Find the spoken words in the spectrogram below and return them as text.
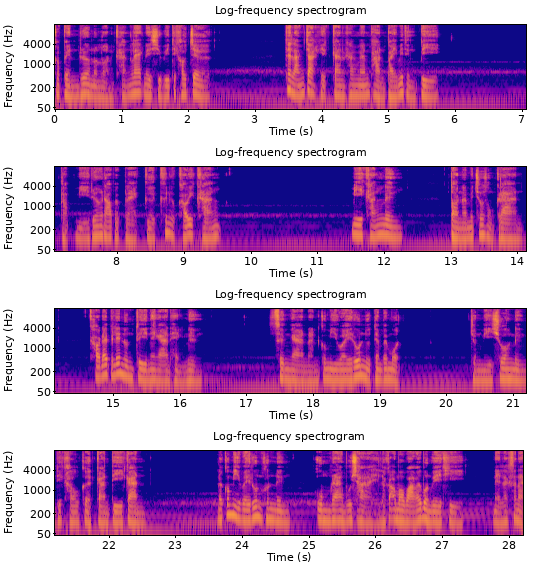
ก็เป็นเรื่องหลอนๆครั้งแรกในชีวิตที่เขาเจอ แต่หลังจากเหตุการณ์ครั้งนั้นผ่านไปไม่ถึงปี กลับมีเรื่องราวแปลกๆเกิดขึ้นกับเขาอีกครั้ง มีครั้งหนึ่ง ตอนนั้นเป็นช่วงสงกรานต์เขาได้ไปเล่นดนตรีในงานแห่งหนึ่ง ซึ่งงานนั้นก็มีวัยรุ่นอยู่เต็มไปหมด จนมีช่วงหนึ่งที่เขาเกิดการตีกัน แล้วก็มีวัยรุ่นคนหนึ่งอุ้มร่างผู้ชาย แล้วก็เอามาวางไว้บนเวที ในลักษณะ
